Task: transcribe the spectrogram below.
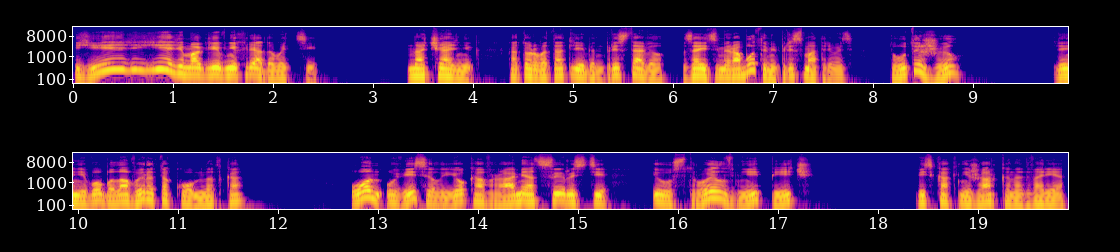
еле-еле могли в них рядом идти. Начальник, которого Татлебин приставил за этими работами присматривать, тут и жил. Для него была вырыта комнатка. Он увесил ее коврами от сырости и устроил в ней печь. Ведь как не жарко на дворе,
